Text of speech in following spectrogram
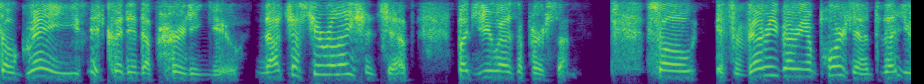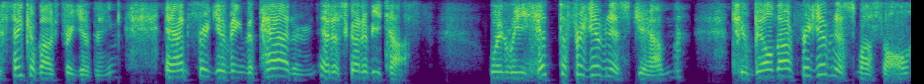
so grave it could end up hurting you, not just your relationship, but you as a person. So it's very, very important that you think about forgiving and forgiving the pattern, and it's going to be tough. When we hit the forgiveness gym to build our forgiveness muscle,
